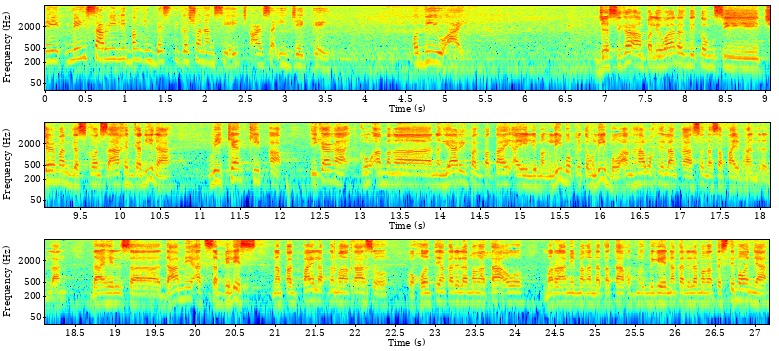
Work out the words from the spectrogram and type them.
may, may sarili bang investigasyon ang CHR sa EJK o DUI. Jessica, ang paliwanag nitong si Chairman Gascon sa akin kanina, we can't keep up. Ika nga, kung ang mga nangyaring pagpatay ay 5,000, 7,000, ang hawak nilang kaso nasa 500 lang. Dahil sa dami at sa bilis ng pag-pile up ng mga kaso, kukunti ang kanilang mga tao, marami mga natatakot magbigay ng kanilang mga testimonya,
